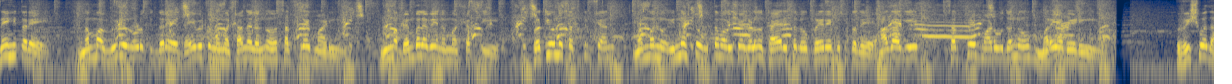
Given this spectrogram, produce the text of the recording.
ಸ್ನೇಹಿತರೆ, ನಮ್ಮ ವಿಡಿಯೋ ನೋಡುತ್ತಿದ್ದರೆ ದಯವಿಟ್ಟು ನಮ್ಮ ಚಾನೆಲ್ ಅನ್ನು ಸಬ್ಸ್ಕ್ರೈಬ್ ಮಾಡಿ. ನಿಮ್ಮ ಬೆಂಬಲವೇ ನಮ್ಮ ಶಕ್ತಿ. ಪ್ರತಿಯೊಂದು ಸಬ್ಸ್ಕ್ರಿಪ್ಷನ್ ನಮ್ಮನ್ನು ಇನ್ನಷ್ಟು ಉತ್ತಮ ವಿಷಯಗಳನ್ನು ತಯಾರಿಸಲು ಪ್ರೇರೇಪಿಸುತ್ತದೆ. ಹಾಗಾಗಿ ಸಬ್ಸ್ಕ್ರೈಬ್ ಮಾಡುವುದನ್ನು ಮರೆಯಬೇಡಿ. ವಿಶ್ವದ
